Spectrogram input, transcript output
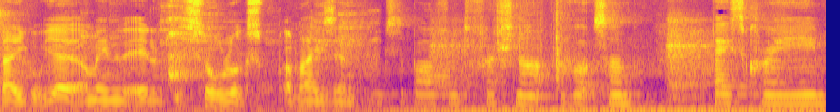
Yeah, I mean, it, it all looks amazing. Went to the bathroom to freshen up. I've got some face cream,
